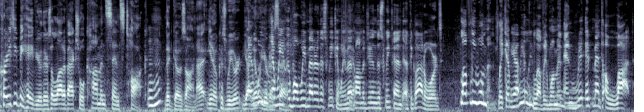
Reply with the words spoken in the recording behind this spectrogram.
crazy behavior, there's a lot of actual common sense talk mm-hmm. that goes on. I, you know, because we were, yeah, I And know we, what you're going and to we, say. Well, we met her this weekend. We met Yeah. Mama June this weekend at the GLAAD Awards. Lovely woman, like a Yep. really lovely woman, and mm-hmm. re- it meant a lot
